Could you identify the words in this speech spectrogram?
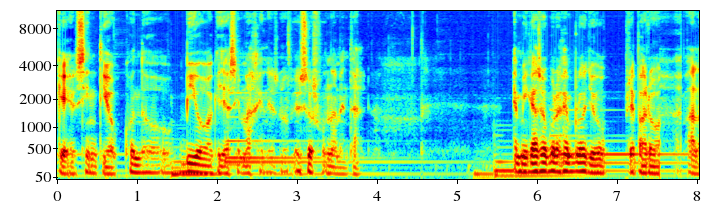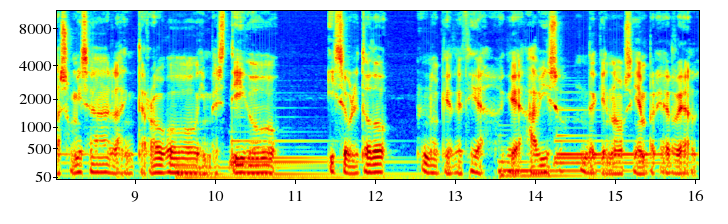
que sintió cuando vio aquellas imágenes. Eso es fundamental. En mi caso, por ejemplo, yo preparo a la sumisa, la interrogo, investigo y sobre todo lo que decía, que aviso de que no siempre es real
